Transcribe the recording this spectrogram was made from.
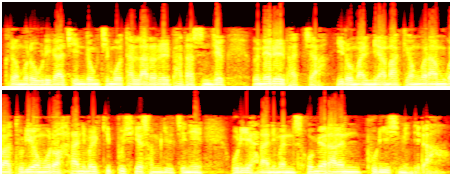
그러므로 우리가 진동치 못할 나라를 받았은즉 은혜를 받자 이로 말미암아 경건함과 두려움으로 하나님을 기쁘시게 섬길지니 우리 하나님은 소멸하는 불이심이니라.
